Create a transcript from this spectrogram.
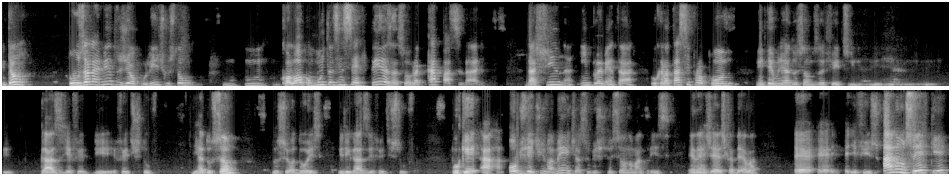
Então, os elementos geopolíticos estão, colocam muitas incertezas sobre a capacidade da China implementar o que ela está se propondo em termos de redução dos efeitos gases de efeito, de efeito estufa, de redução do CO2 e de gases de efeito estufa. Porque, a, objetivamente, a substituição da matriz energética dela é, é, é difícil. A não ser que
